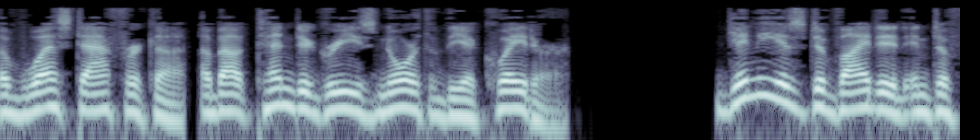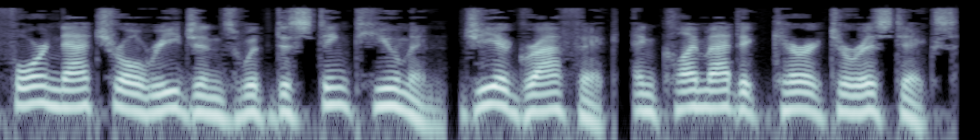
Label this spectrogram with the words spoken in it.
of West Africa, about 10 degrees north of the equator. Guinea is divided into four natural regions with distinct human, geographic, and climatic characteristics.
